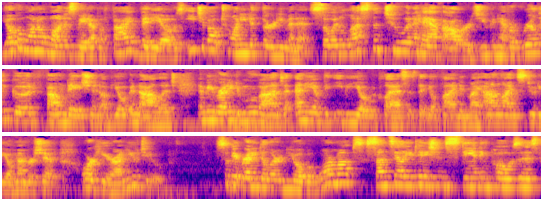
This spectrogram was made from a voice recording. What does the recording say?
Yoga 101 is made up of five videos, each about 20 to 30 minutes. So in less than two and a half hours, you can have a really good foundation of yoga knowledge and be ready to move on to any of the EB yoga classes that you'll find in my online studio membership or here on YouTube. So get ready to learn yoga warm-ups, sun salutations, standing poses,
